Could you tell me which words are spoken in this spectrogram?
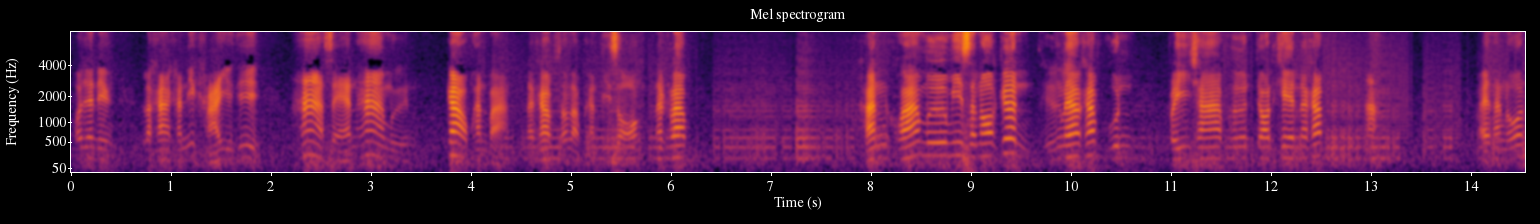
เพราะฉะนั้นราคาคันนี้ขายอยู่ที่ห้าแสนห้าหมื่น เก้าพันบาทนะครับสำหรับคันที่สองนะครับ คันขวามือมีสโนว์เกิลถึงแล้วครับ คุณปรีชาเพลินจอดเคนนะครับอะไปทางโน้น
